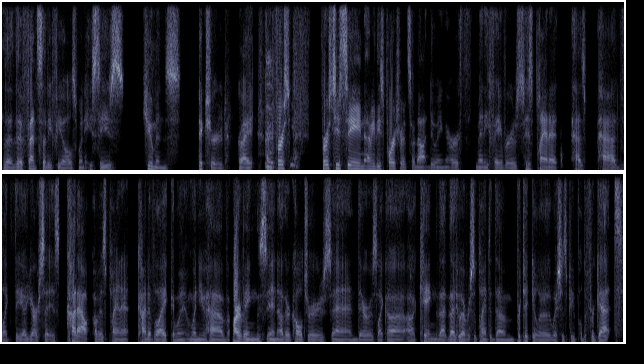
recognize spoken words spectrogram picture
the the offense that he feels when he sees humans pictured right? I mean, mm. first first he's seen i mean these portraits are not doing earth many favors his planet has had like the Oyarsa is cut out of his planet, kind of like when, when you have carvings in other cultures, and there was like a, a king that that whoever supplanted them particularly wishes people to forget.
